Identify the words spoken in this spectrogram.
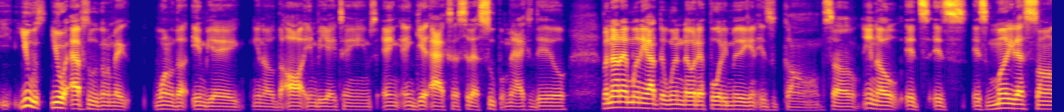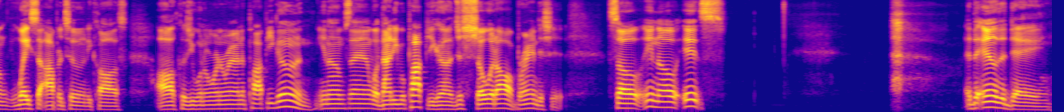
you was you were absolutely gonna make one of the NBA, you know, the all NBA teams and, and get access to that super max deal. But now that money out the window, that 40 million is gone. So, you know, it's it's it's money that's sunk, waste of opportunity cost, all because you want to run around and pop your gun. You know what I'm saying? Well, not even pop your gun, just show it all, brandish it. So, you know, it's at the end of the day,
